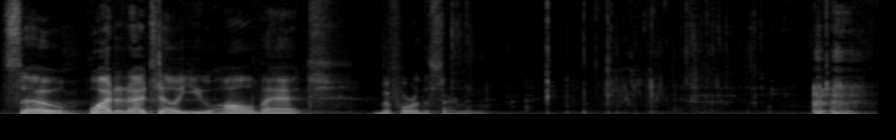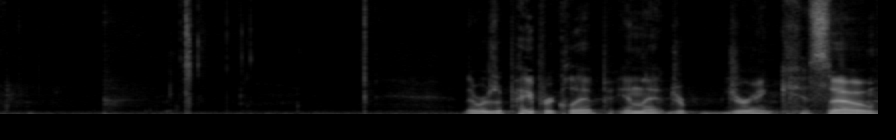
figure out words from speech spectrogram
So, why did I tell you all that before the sermon? there was a paperclip in that dr- drink. So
